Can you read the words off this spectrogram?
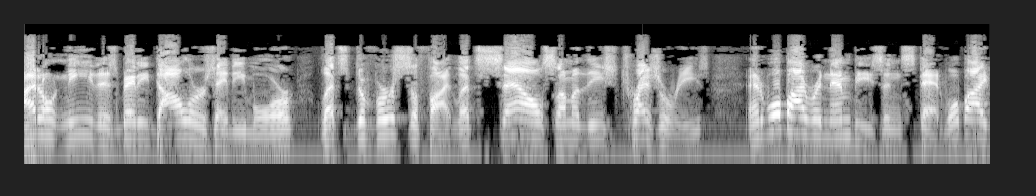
I don't need as many dollars anymore. Let's diversify. Let's sell some of these treasuries and we'll buy renminbis instead. We'll buy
